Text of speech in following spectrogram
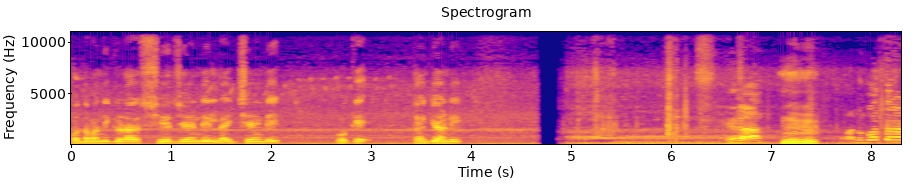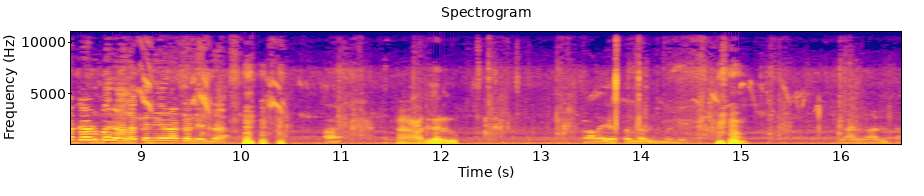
కొంతమందికి కూడా షేర్ చేయండి లైక్ చేయండి. ఓకే థ్యాంక్ యూ అండి. అనుపోతానంటాడు మరి ఏనంటాడు ఏంద్రా? అడుగు అడుగు. అలా వేస్తుంది అడుగు మళ్ళీ. అడుగు- అడుగుతా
